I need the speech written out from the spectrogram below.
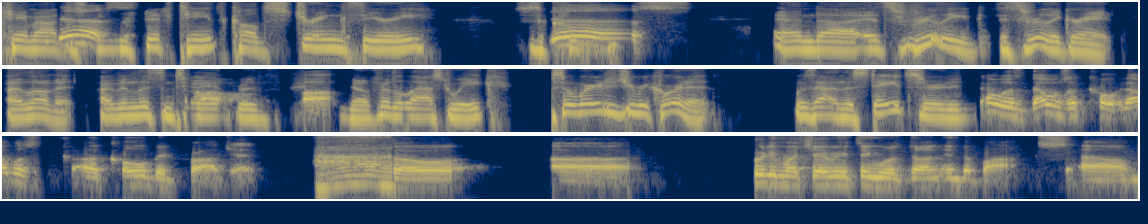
Came out yes. December 15th called String Theory. yes. Cool, and uh, it's really it's really great. I love it. I've been listening to oh, it for oh. you know for the last week. So where did you record it? Was that in the states or did that was that was a that was a COVID project. Ah. So uh, pretty much everything was done in the box. Um,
